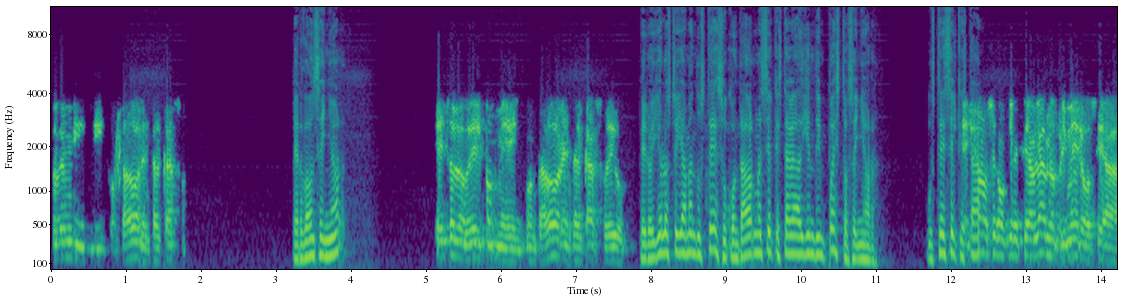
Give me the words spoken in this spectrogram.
Soy mi, mi contador en tal caso. Perdón, señor, Eso lo ve el, con- mi contador en tal caso, digo. pero yo lo estoy llamando a usted. Su contador no es el que está evadiendo impuestos, señor. Usted es el que Eh, está... Yo no sé con quién estoy hablando primero, o sea,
